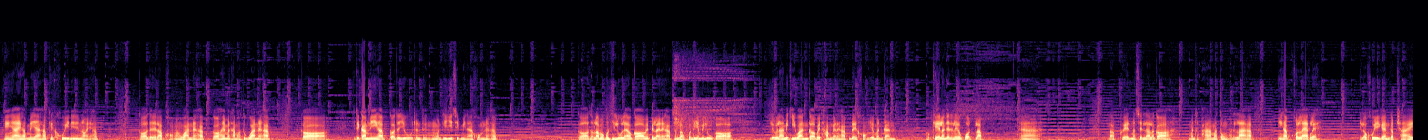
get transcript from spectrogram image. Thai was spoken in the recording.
ง่ายๆครับไม่ยากครับแค่คุยนิดหน่อยครับ ก็จะได้รับของรางวัลนะครับ ก็ให้มาทำกันทุกวันนะครับ ก็กิจกรรมนี้ครับก็จะอยู่จนถึงวันที่ 20 มีนาคมนะครับ ก็สำหรับบางคนที่รู้แล้วก็ไม่เป็นไรนะครับสำหรับคนที่ยังไม่รู้ก็หลือเวลาไม่กี่วันก็ไปทำกันนะครับ ได้ของเยอะเหมือนกัน โอเคหลังจากที่เรากดรับอ่า รับเควสมาเสร็จแล้วแล้วก็มันจะพาเรามาตรงพันเทล่าครับ นี่ครับคนแรกเลย เดี๋ยวเราคุยกันกับชาย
